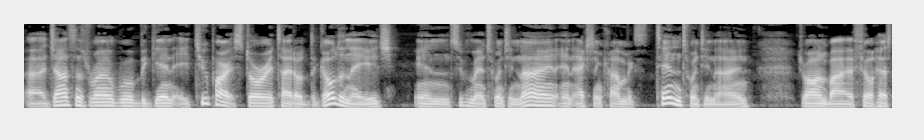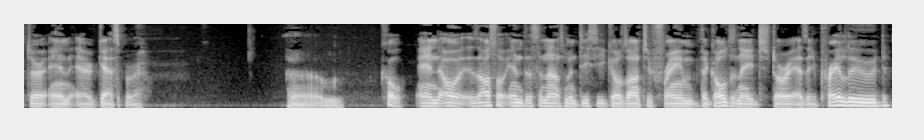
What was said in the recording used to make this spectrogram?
Uh, Johnson's run will begin a two part story titled The Golden Age in Superman 29 and Action Comics 1029, drawn by Phil Hester and Eric Gapstur. Um, cool. And oh, is also in this announcement, DC goes on to frame the Golden Age story as a prelude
